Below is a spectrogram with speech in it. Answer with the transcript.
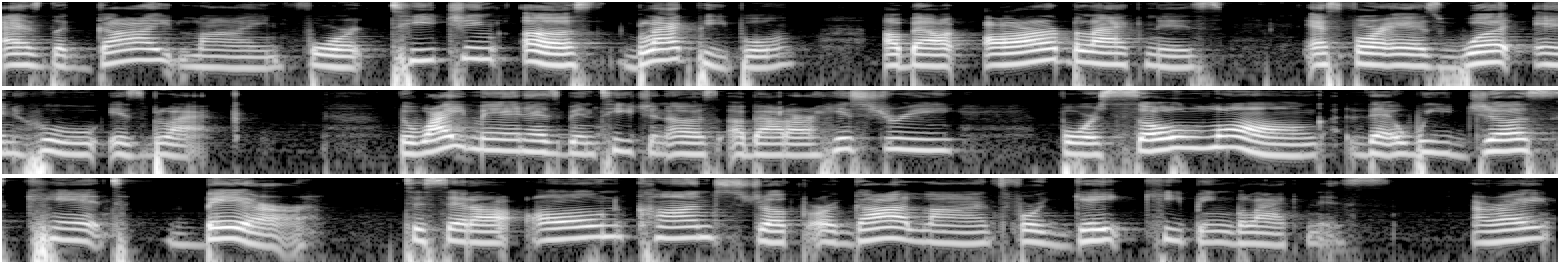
as the guideline for teaching us, black people, about our blackness as far as what and who is black. The white man has been teaching us about our history for so long that we just can't bear to set our own construct or guidelines for gatekeeping blackness. All right?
